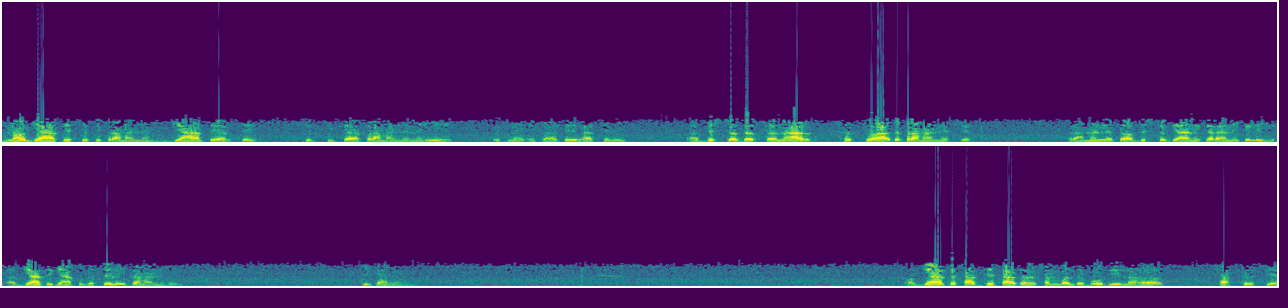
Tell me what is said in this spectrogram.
न ज्ञात श्रुति प्रामाण्य ज्ञात अर्थ श्रुति का प्रामाण्य नहीं है। इसमें कहते भाष्य में अदृष्ट दर्शनार्थत्वाद प्रामाण्य से प्रामाण्य तो अदृष्ट ज्ञान कराने के लिए, अज्ञात ज्ञापक से नहीं प्रामाण्य है ठीक है अज्ञात साध्य साधन संबंध बोधि न शास्त्र से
